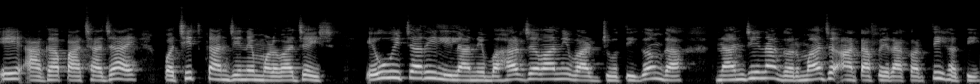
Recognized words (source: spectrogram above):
એ આગા પાછા જાય પછી જ કાનજીને મળવા જઈશ. એવું વિચારી લીલાને બહાર જવાની વાટ જોતી ગંગા નાનજીના ઘરમાં જ આંટાફેરા કરતી હતી.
